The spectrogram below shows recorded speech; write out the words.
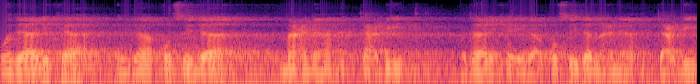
وذلك إذا قصد معنى التعبيد وذلك إذا قصد معنى التعبيد.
